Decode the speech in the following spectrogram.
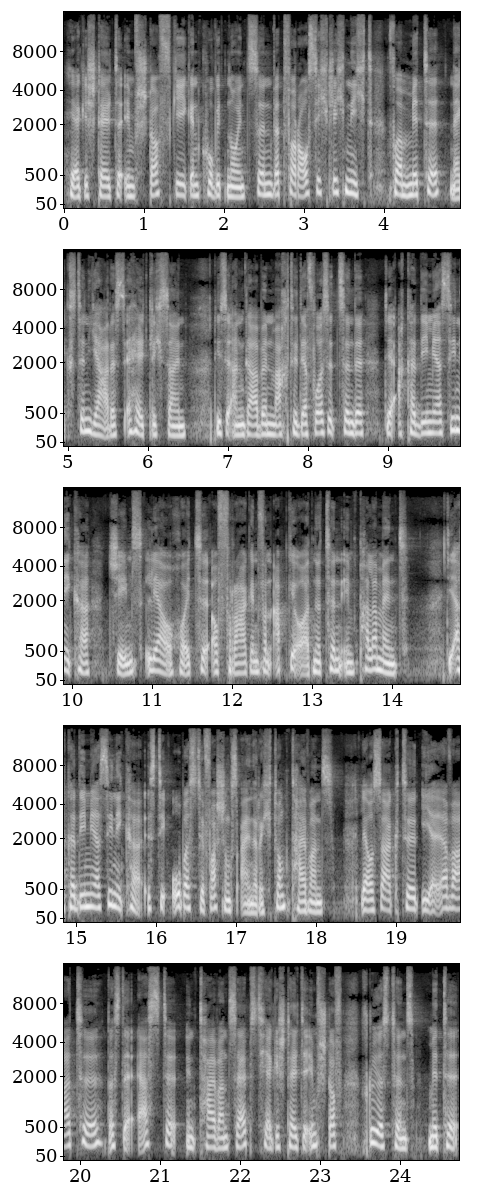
hergestellter Impfstoff gegen Covid-19 wird voraussichtlich nicht vor Mitte nächsten Jahres erhältlich sein. Diese Angaben machte der Vorsitzende der Academia Sinica, James Liao, heute auf Fragen von Abgeordneten im Parlament. Die Academia Sinica ist die oberste Forschungseinrichtung Taiwans. Liao sagte, er erwarte, dass der erste in Taiwan selbst hergestellte Impfstoff frühestens Mitte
